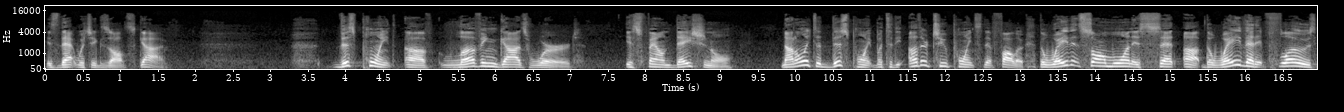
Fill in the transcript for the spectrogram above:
is that which exalts God. This point of loving God's word is foundational not only to this point, but to the other two points that follow. The way that Psalm 1 is set up, the way that it flows,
